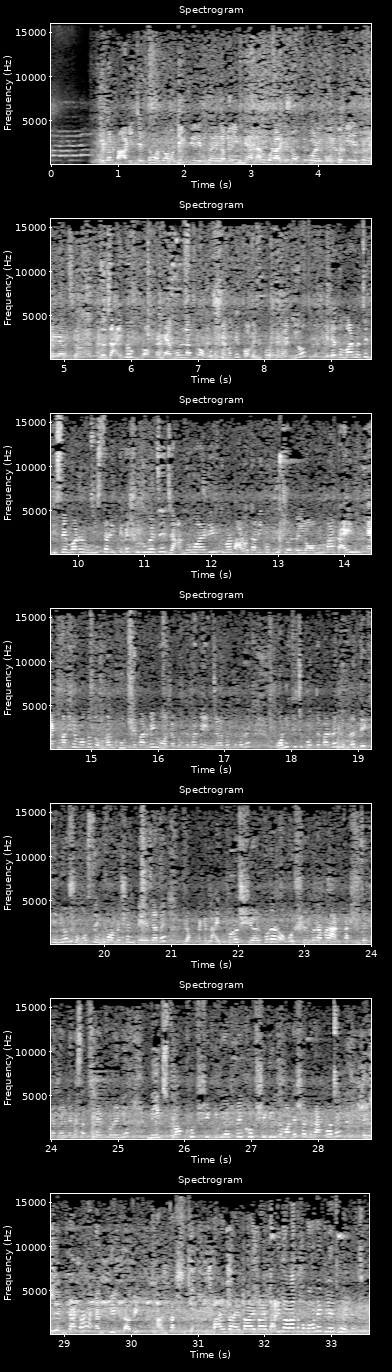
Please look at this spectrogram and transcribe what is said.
এবার বাড়ি যেতে হবে, অনেক লেট হয়ে গেল, এই মেলা ঘোরার চক করে কত লেট হয়ে গেছে। তো যাই হোক ব্লগটা কেমন লাগল অবশ্যই আমাকে কমেন্ট করে জানিও। এটা তোমার হচ্ছে ডিসেম্বরের উনিশ তারিখ থেকে শুরু হয়েছে জানুয়ারি তোমার বারো তারিখ অবধি চলবে। লম্বা টাইম এক মাসের মতো তোমরা ঘুরতে পারবে, মজা করতে পারবে এনজয় করতে পারবে, অনেক কিছু করতে পারবে। তোমরা দেখে নিও, সমস্ত ইনফরমেশন পেয়ে যাবে। ব্লগটাকে লাইক করো শেয়ার করো, আর অবশ্যই করে আমার আটটা সিজের চ্যানেলটাকে সাবস্ক্রাইব করে নিও। নেক্সট ব্লগ খুব শীঘ্রই আসবে, খুব শীঘ্রই তোমাদের সাথে দেখা হবে। টাটা অ্যান্ড কিপ লাভিং এখনকার সুযোগ বাই বাই বাই বাই বাড়ি পালাতে হবে অনেক লেট হয়ে গেছে।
